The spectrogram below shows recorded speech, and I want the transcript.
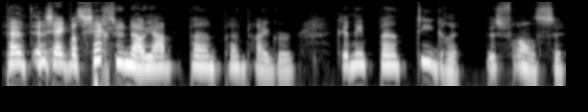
en dan zei ik, wat zegt u nou? Ja, pan, pan tiger. Ik zei, nee, pan tigre. Dus Franse.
